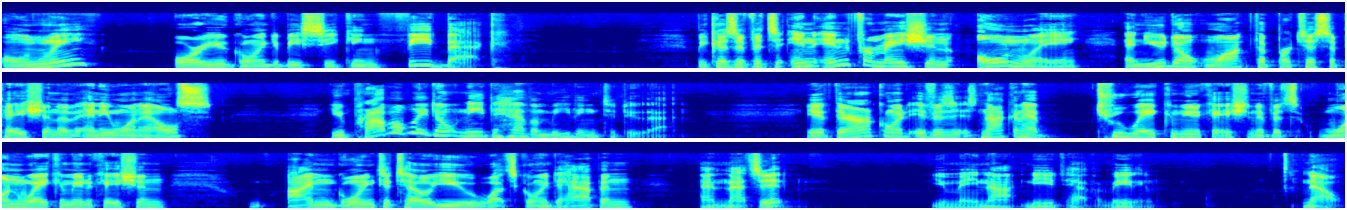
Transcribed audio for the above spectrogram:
only or are you going to be seeking feedback? Because if it's in information only and you don't want the participation of anyone else, you probably don't need to have a meeting to do that. If there aren't going to, if it's not going to have two way communication, if it's one way communication, I'm going to tell you what's going to happen and that's it. You may not need to have a meeting. Now,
